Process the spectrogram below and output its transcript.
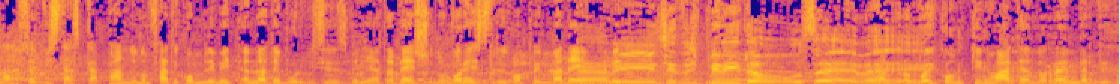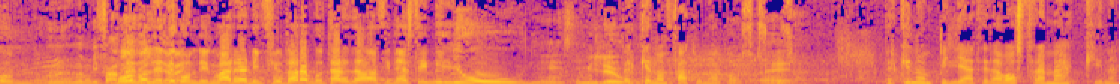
No, se vi sta scappando, non fate complimenti, andate pure, vi siete svegliati adesso, non vorrei essere troppo invadenti. vedi? Eh, siete spiritose. eh, Allora, voi continuate a non rendervi conto? Eh, non mi fate voi volete ridere. continuare a rifiutare e buttare dalla finestra i milioni? Eh, sti milioni. Perché non fate una cosa, Eh. scusate? Perché non pigliate la vostra macchina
